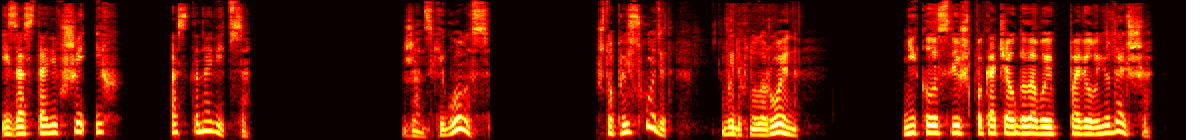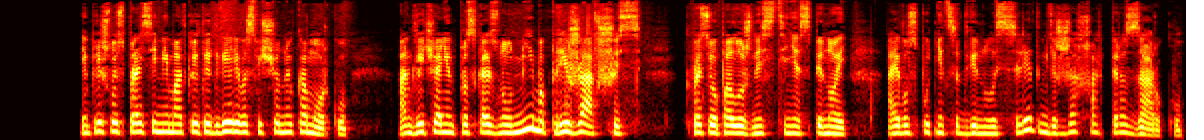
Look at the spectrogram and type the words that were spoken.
и заставивший их остановиться. Женский голос. «Что происходит?» — выдохнула Роин. Николас лишь покачал головой и повел ее дальше. Им пришлось пройти мимо открытой двери в освещенную коморку. Англичанин проскользнул мимо, прижавшись к противоположной стене спиной, а его спутница двинулась следом, держа Харпера за руку.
